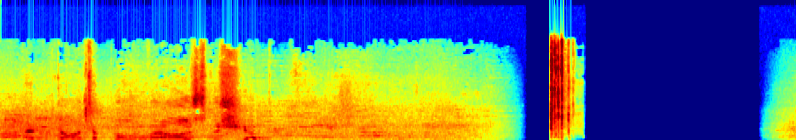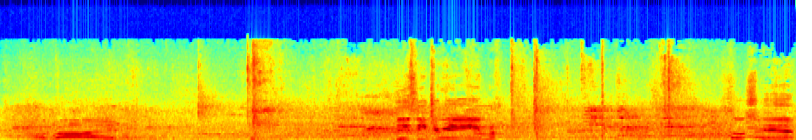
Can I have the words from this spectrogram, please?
All right, we're going to Bon Voyage to the ship. All right. Disney Dream ship.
